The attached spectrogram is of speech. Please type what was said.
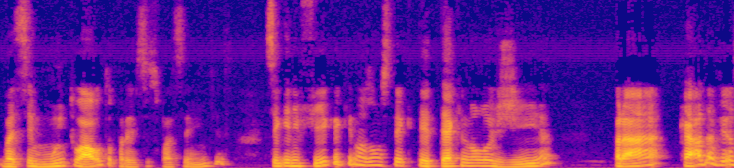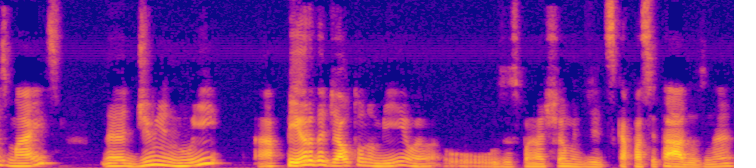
vai ser muito alto para esses pacientes. Significa que nós vamos ter que ter tecnologia para cada vez mais uh, diminuir a perda de autonomia, os espanhóis chamam de discapacitados, né?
